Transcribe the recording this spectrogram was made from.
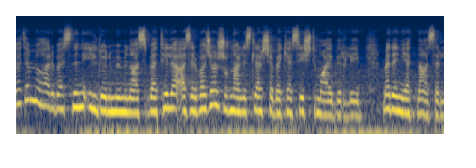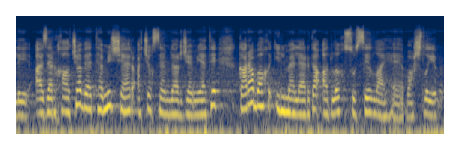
Vətən müharibəsinin ildönümü münasibətilə Azərbaycan Jurnalistlər Şəbəkəsi İctimai Birliyi, Mədəniyyət Nazirliyi, Azərxalça və Təmiz Şəhər Açıq Səhmdar Cəmiyyəti Qarabağ ilmələrdə adlı xüsusi layihəyə başlayıb.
